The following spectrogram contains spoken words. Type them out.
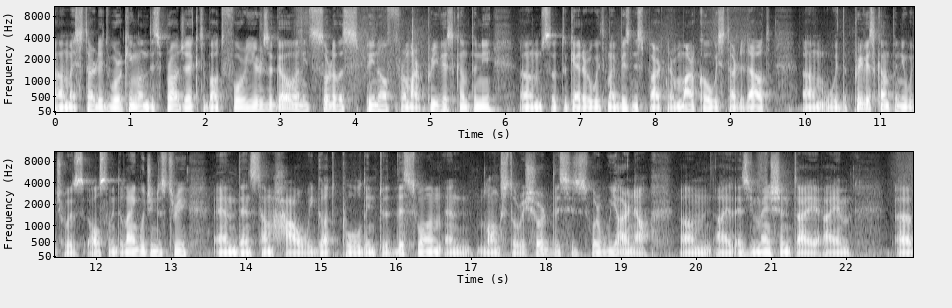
Um, I started working on this project about four years ago, and it's sort of a spin off from our previous company. Um, so, together with my business partner Marco, we started out um, with the previous company, which was also in the language industry, and then somehow we got pulled into this one. And long story short, this is where we are now. Um, I, as you mentioned, I, I am a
